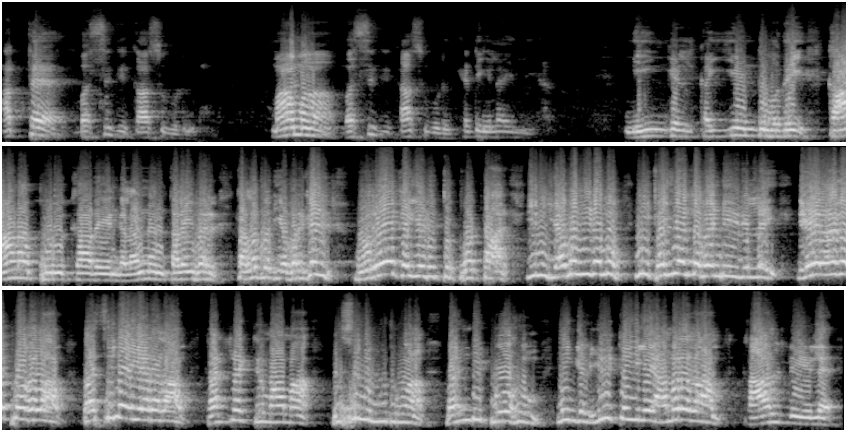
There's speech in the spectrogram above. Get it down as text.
அத்தை பஸ்ஸுக்கு காசு கொடு. மாமா பஸ்ஸுக்கு காசு கொடு. கேட்டீங்களா இல்லையா? நீங்கள் கையேந்துவதை காண பொறுக்காத எங்கள் அண்ணன் தலைவர் தளபதி அவர்கள் ஒரே கையெடுத்து போட்டார். இனி எவனிடமும் நீ கையேந்த வேண்டியதில்லை. நேராக போகலாம். பஸ்ஸிலே ஏறலாம். கண்ட்ரக்டர் மாமா விசில் ஊதுமா? வண்டி போகும். நீங்கள் இருக்கையிலே அமரலாம். கால் மேல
